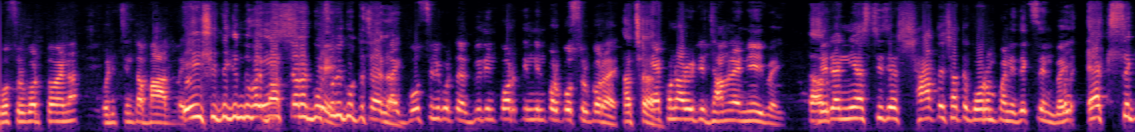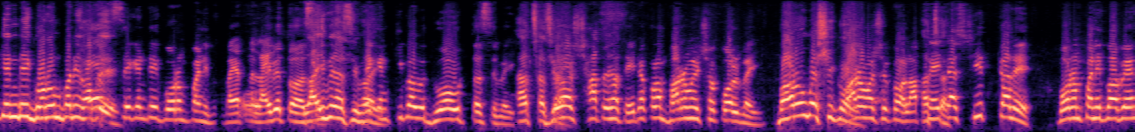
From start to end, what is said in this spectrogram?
গোসল করতে হয় না ওইটি চিন্তা বাদ এই শীতে কিন্তু ভাই বাচ্চারা গোসলই করতে চায় না। ভাই গোসল করতে হয় দুই দিন পর তিন দিন পর গোসল করায়। আচ্ছা। এখন আর ওইটি ঝামেলা নেই ভাই। যেটা নিয়ে আসছি যে সাথে সাথে গরম পানি দেখছেন ভাই? মানে এক সেকেন্ডে গরম পানি হবে? সেকেন্ডে গরম পানি। ভাই আপনার লাইভে তো লাইভে আছি ভাই। দেখেন কীভাবে ধোয়া উঠতেছে ভাই। আচ্ছা আচ্ছা। দেওয়ার সাথে সাথে এটা করলাম বারো মাস কল ভাই। বারো মাসি কল? বারো মাসের কল। আপনি আচ্ছা। এটা শীতকালে গরম পানি পাবেন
